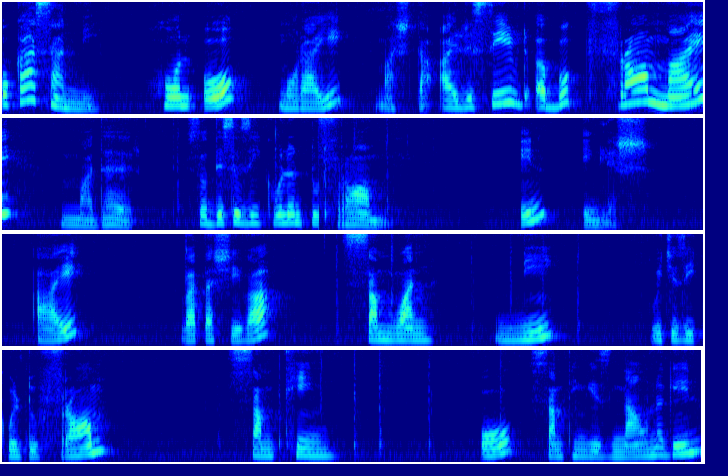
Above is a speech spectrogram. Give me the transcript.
okasan ni hon o moraimashita. I received a book from my mother. So, this is equivalent to from in English. I, watashi wa, someone ni which is equal to from, something o, something is noun again,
